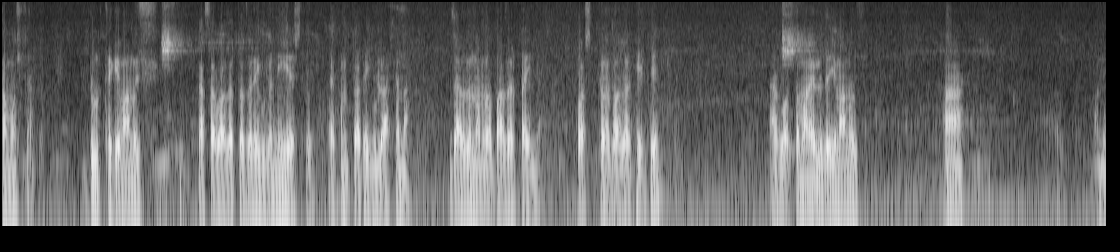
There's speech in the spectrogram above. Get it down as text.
সমস্যা। দূর থেকে মানুষ কাঁচা বাজার টাজার এগুলো নিয়ে আসতো, এখন তো আর এগুলো আসে না। যার জন্য আমরা বাজার পাই না, কষ্ট হয় বাজার খাইতে। আর বর্তমানে হলো যে মানুষ হ্যাঁ মানে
